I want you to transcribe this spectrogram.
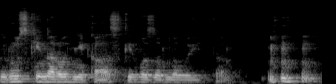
русські народні казки возобновить там.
